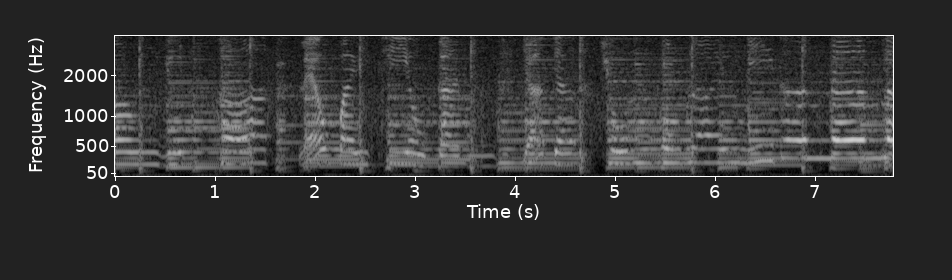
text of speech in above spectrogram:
ต้องหยุดพักแล้วไปเที่ยวกัน อยากจะชมพงไพรมีท่านน้ำไหล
